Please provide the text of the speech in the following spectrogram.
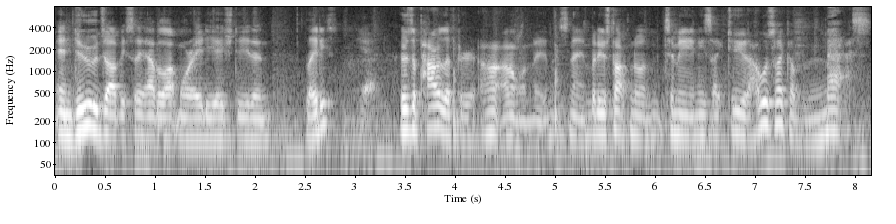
And dudes obviously have a lot more ADHD than ladies. Yeah. There's a power lifter. I don't, I don't want to name his name, but he was talking to, to me, and he's like, "Dude, I was like a mess,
